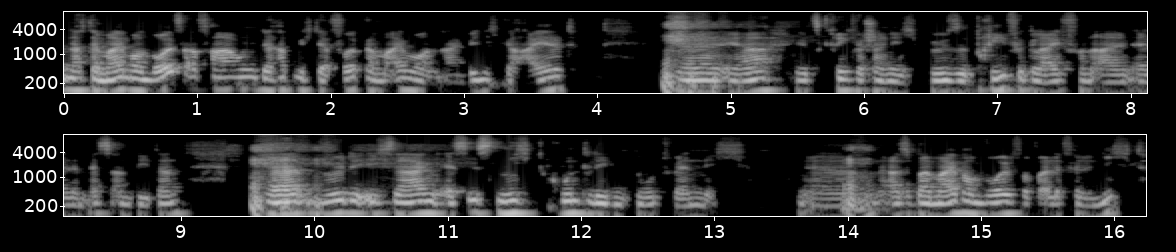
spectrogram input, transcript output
nach der Mayborn Wolf-Erfahrung, da hat mich der Volker Mayborn ein wenig geheilt. Äh, ja, jetzt kriege ich wahrscheinlich böse Briefe gleich von allen LMS-Anbietern. äh, würde ich sagen, es ist nicht grundlegend notwendig. Äh, mhm. Also bei Maibaum Wolf auf alle Fälle nicht,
